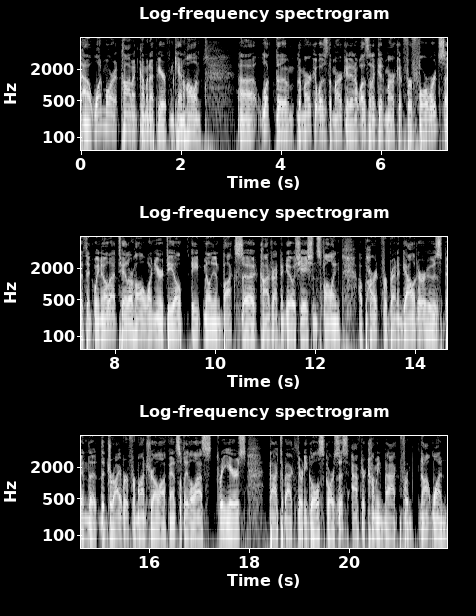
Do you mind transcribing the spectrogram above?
Uh, one more comment coming up here from Ken Holland. Uh, look, the the market was the market, and it wasn't a good market for forwards. I think we know that. Taylor Hall, one year deal, eight million bucks. Uh, contract negotiations falling apart for Brendan Gallagher, who's been the the driver for Montreal offensively the last three years, back to back thirty goal scores. This after coming back from not one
